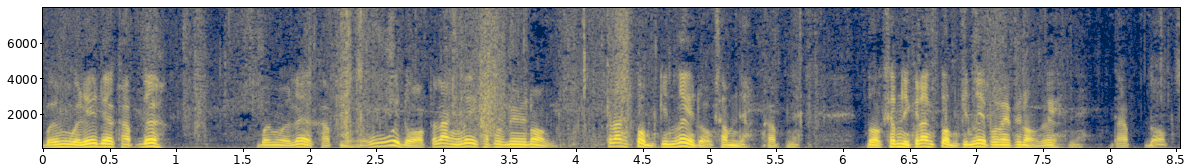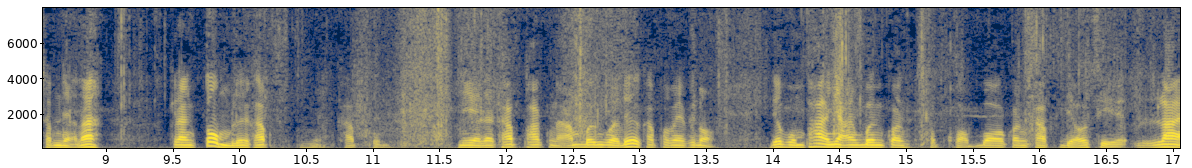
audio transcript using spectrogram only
เบิ่งไว้เลยเด้อครับเด้อเบิ่งไว้เลยครับเนี่ยโอ้ยดอกกำลังเลยครับพอไปเป็นหนองกำลังต้มกินเลยดอกซ้ำเนี่ยครับเนี่ยดอกซ้ำนี่กำลังต้มกินเลยพอไปเป็นหนองเลยเนี่ยครับดอกซ้ำเนี่ยนะกำลังต้มเลยครับเนี่ยครับผมนี่แหละครับผักน้ำเบิ่งไว้เด้อครับพอไปเป็นหนอง เดี๋ยวผมผ้ายางเบิงก่อนขอบขอบบอก่อนครับ เดี๋ยวเสียไล่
